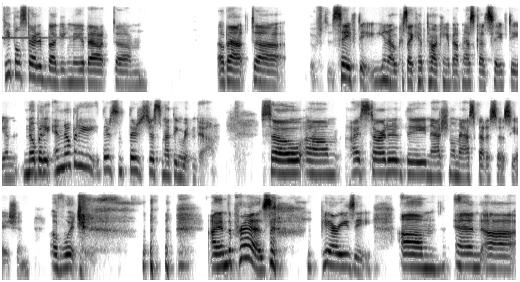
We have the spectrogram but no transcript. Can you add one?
people started bugging me about um about uh safety you know because i kept talking about mascot safety and nobody and nobody there's there's just nothing written down. So um i started the national mascot association of which i am the prez p-r-e-z um, and uh,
